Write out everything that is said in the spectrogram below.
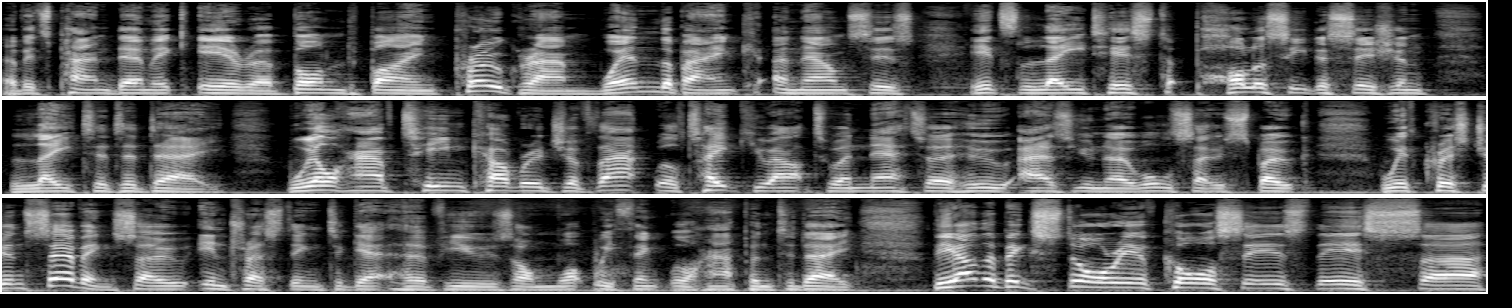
of its pandemic era bond buying program when the the bank announces its latest policy decision later today. We'll have team coverage of that. We'll take you out to Annette, who, as you know, also spoke with Christian Sewing. So interesting to get her views on what we think will happen today. The other big story, of course, is this uh,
